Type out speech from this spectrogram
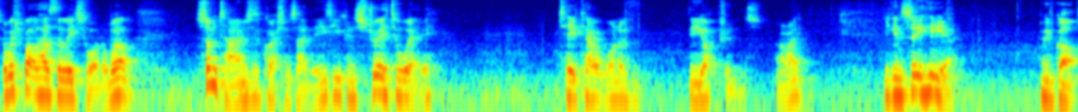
So which bottle has the least water? Well, sometimes with questions like these, you can straight away take out one of the options. All right. You can see here we've got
